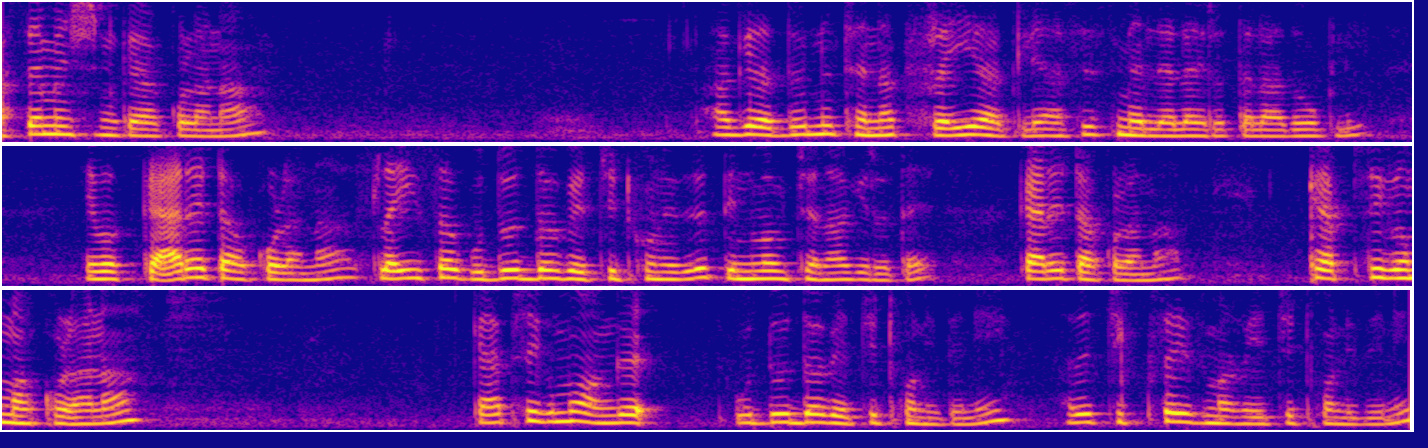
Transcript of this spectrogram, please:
ಹಸಿಮೆಣ್ಸಿನ್ಕಾಯಿ ಹಾಕ್ಕೊಳ್ಳೋಣ ಹಾಗೆ ಅದನ್ನು ಚೆನ್ನಾಗಿ ಫ್ರೈ ಆಗಲಿ. ಹಸಿ ಸ್ಮೆಲ್ಲೆಲ್ಲ ಇರುತ್ತಲ್ಲ, ಅದು ಹೋಗಲಿ. ಇವಾಗ ಕ್ಯಾರೆಟ್ ಹಾಕ್ಕೊಳ್ಳೋಣ ಸ್ಲೈಸಾಗಿ ಉದ್ದುದ್ದಾಗ ಹೆಚ್ಚಿಟ್ಕೊಂಡಿದ್ರೆ ತಿನ್ನುವಾಗ ಚೆನ್ನಾಗಿರುತ್ತೆ. ಕ್ಯಾರೆಟ್ ಹಾಕ್ಕೊಳ್ಳೋಣ ಕ್ಯಾಪ್ಸಿಕಮ್ ಹಾಕ್ಕೊಳ್ಳೋಣ ಕ್ಯಾಪ್ಸಿಕಮು ಹಂಗೆ ಉದ್ದುದ್ದಾಗ ಹೆಚ್ಚಿಟ್ಕೊಂಡಿದ್ದೀನಿ. ಅದೇ ಚಿಕ್ಕ ಸೈಜ್ ಮಾಡಿ ಹೆಚ್ಚಿಟ್ಕೊಂಡಿದ್ದೀನಿ.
